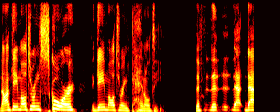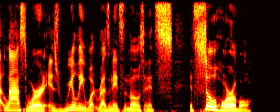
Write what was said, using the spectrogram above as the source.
not game altering score, the game altering penalty. The, the, that that last word is really what resonates the most, and it's it's so horrible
